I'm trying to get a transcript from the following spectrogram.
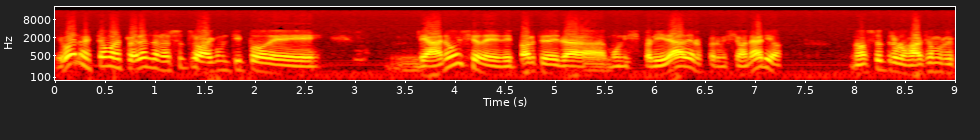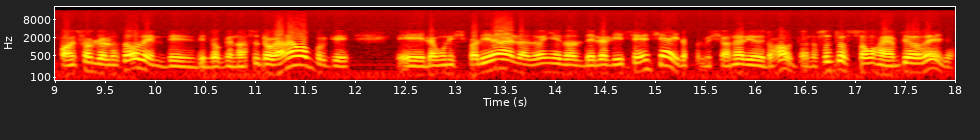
Y bueno, estamos esperando nosotros algún tipo de, de anuncio de, de parte de la municipalidad, de los permisionarios. Nosotros los hacemos responsables a los dos de, de- de lo que nosotros ganamos porque eh, la municipalidad es la dueña de, de la licencia y los permisionarios de los autos. Nosotros somos empleados de ellos.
